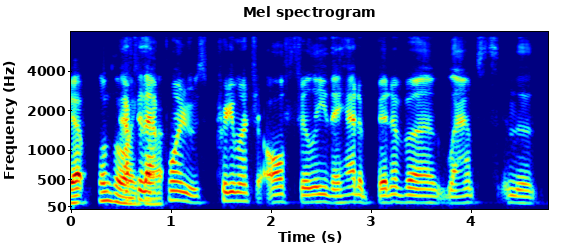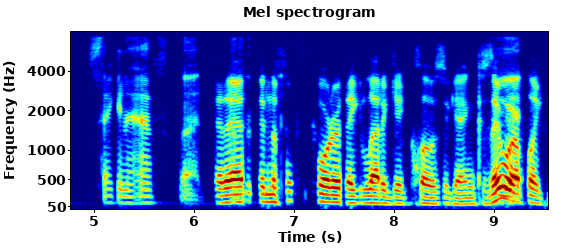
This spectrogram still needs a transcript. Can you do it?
Yep, something After like that, that. point, it was pretty much all Philly. They had a bit of a lapse in the second half, but And then in the fourth quarter, they let it get close again because they were Yeah. up like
